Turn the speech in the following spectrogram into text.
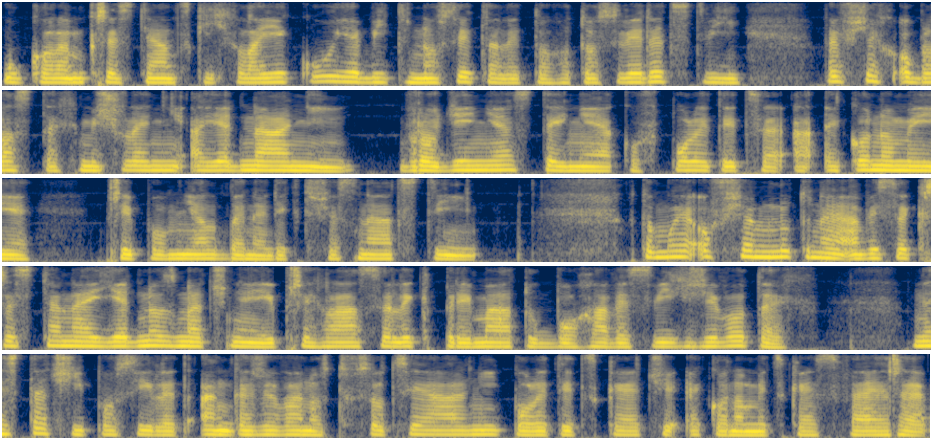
Úkolem křesťanských lajiků je být nositeli tohoto svědectví ve všech oblastech myšlení a jednání, v rodině stejně jako v politice a ekonomii, připomněl Benedikt XVI. K tomu je ovšem nutné, aby se křesťané jednoznačněji přihlásili k primátu Boha ve svých životech. Nestačí posílit angažovanost v sociální, politické či ekonomické sféře.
